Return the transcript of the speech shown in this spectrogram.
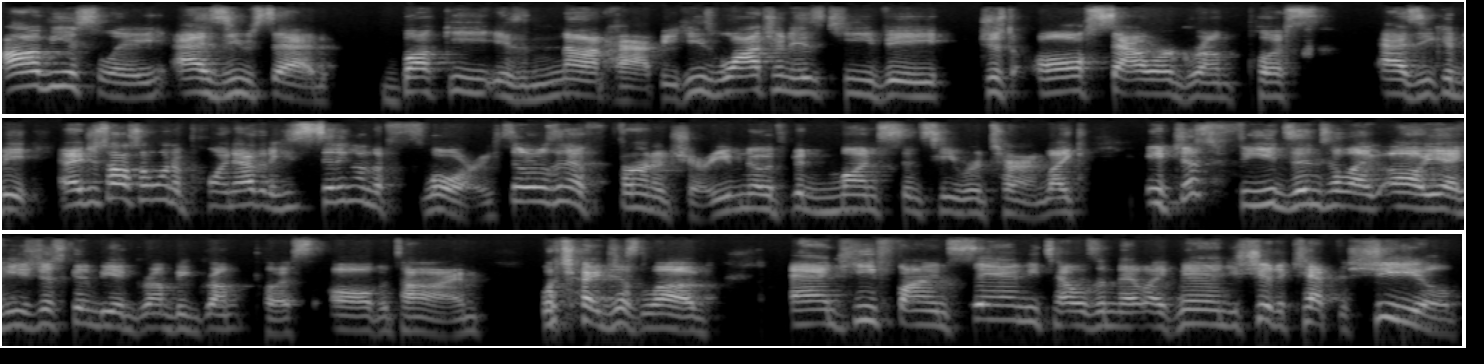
obviously, as you said, Bucky is not happy. He's watching his TV, just all sour grump puss as he could be. And I just also want to point out that he's sitting on the floor. He still doesn't have furniture, even though it's been months since he returned. Like it just feeds into like, oh yeah, he's just gonna be a grumpy grump puss all the time, which I just love. And he finds Sam. He tells him that like, man, you should have kept the shield.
